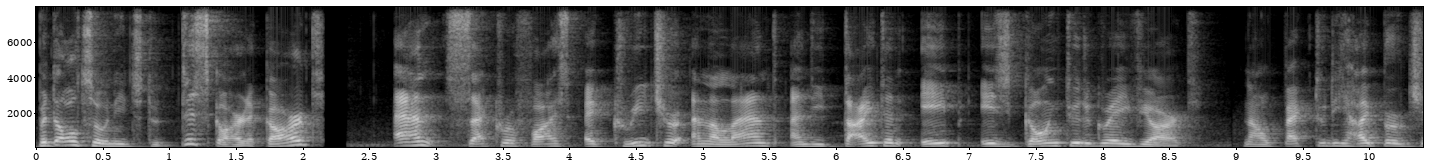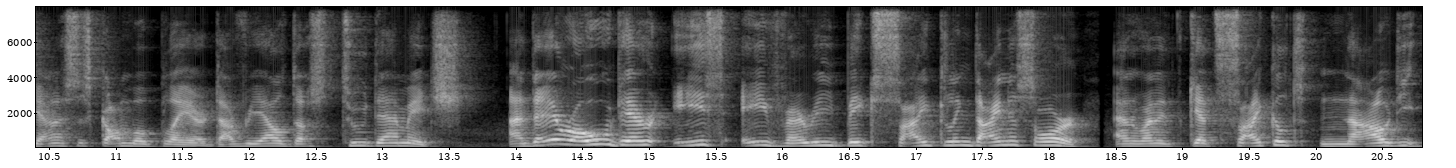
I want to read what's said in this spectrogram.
but also needs to discard a card and sacrifice a creature and a land and the Titan Ape is going to the graveyard. Now back to the Hypergenesis combo player, Davriel does 2 damage. And there, oh, there is a very big cycling dinosaur. And when it gets cycled, now the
